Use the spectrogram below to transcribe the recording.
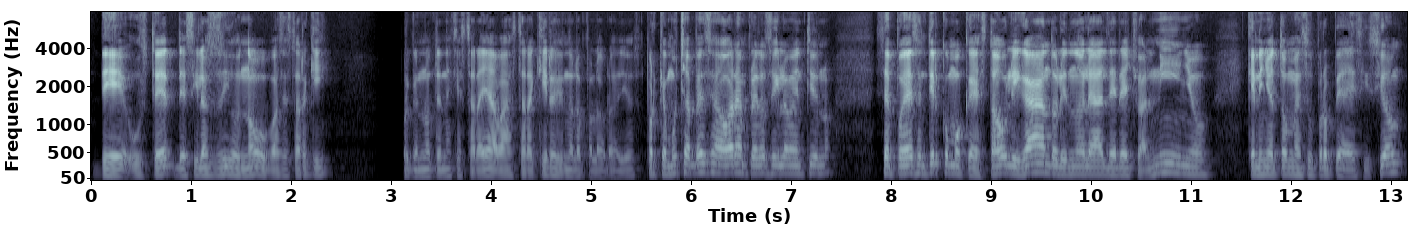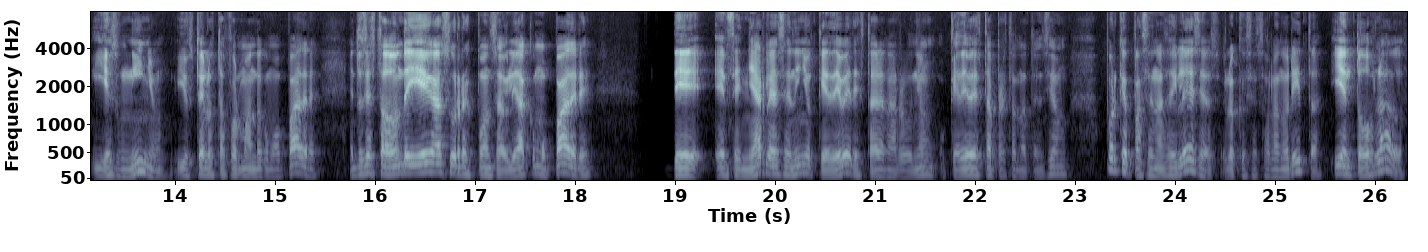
de usted decirle a sus hijos, no, vas a estar aquí, porque no tienes que estar allá, vas a estar aquí recibiendo la palabra de Dios? Porque muchas veces ahora, en pleno siglo XXI, se puede sentir como que está obligando, no le da el derecho al niño, que el niño tome su propia decisión, y es un niño, y usted lo está formando como padre. Entonces, ¿hasta dónde llega su responsabilidad como padre? De enseñarle a ese niño que debe de estar en la reunión o que debe estar prestando atención. Porque pasa en las iglesias, lo que se está hablando ahorita, y en todos lados.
